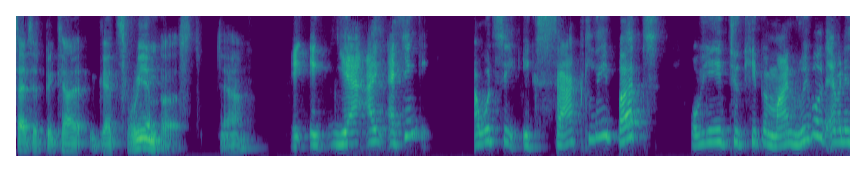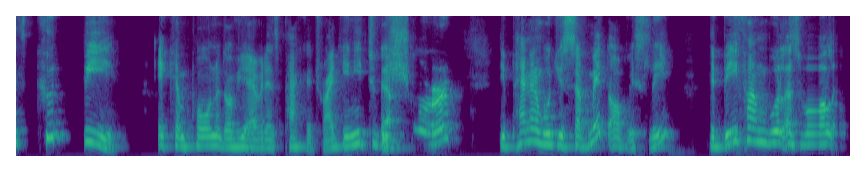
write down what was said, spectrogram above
that it beca- gets reimbursed. Yeah. It, it, yeah, I, I think I would say exactly, but what you need to keep in mind, real world evidence could be a component of your evidence package, right? You need to be yeah. sure, depending on what you submit, obviously, the BfArM will as well,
